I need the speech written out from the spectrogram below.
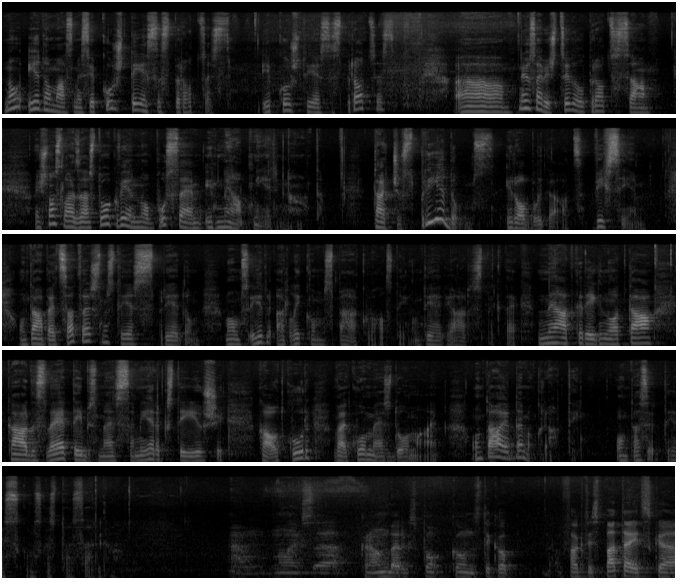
Nu, iedomāsimies, jebkurš tiesas process, jebkurš tiesas process, jo sevišķi civil procesā, viņš noslēdzās to, ka viena no pusēm ir neapmierināta. Taču spriedums ir obligāts visiem. Un tāpēc satversmes tiesas spriedumi mums ir ar likuma spēku valstī, un tie ir jārespektē. Neatkarīgi no tā, kādas vērtības mēs esam ierakstījuši kaut kur vai ko mēs domājam. Un tā ir demokrātija, un tas ir tiesiskums, kas to sargā. Man liekas, Kronbergs kundze tikko faktiski pateica, ka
